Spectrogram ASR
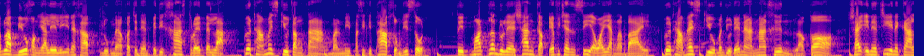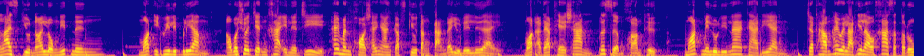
สำหรับบิวของยาเลรินะครับลุงแมวก็จะเน้นไปที่ค่าสเตรนเป็นหลัก เพื่อทำให้สกิลต่างๆ มันมีประสิทธิภาพสูงที่สุด ติดมอดเพิ่มดูเรชั่นกับ efficiency เอาไว้อย่างละใบเพื่อทำให้สกิลมันอยู่ได้นานมากขึ้น แล้วก็ใช้ energy ในการไล่สกิลน้อยลงนิดนึงมอด Equilibrium เอาไว้ช่วยเจนค่า Energy ให้มันพอใช้งานกับสกิลต่างๆ ได้อยู่เรื่อยๆมอด Adaptation เพื่อเสริมความถึกมอด Melulina Guardian จะทำให้เวลาที่เราฆ่าศัตรู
